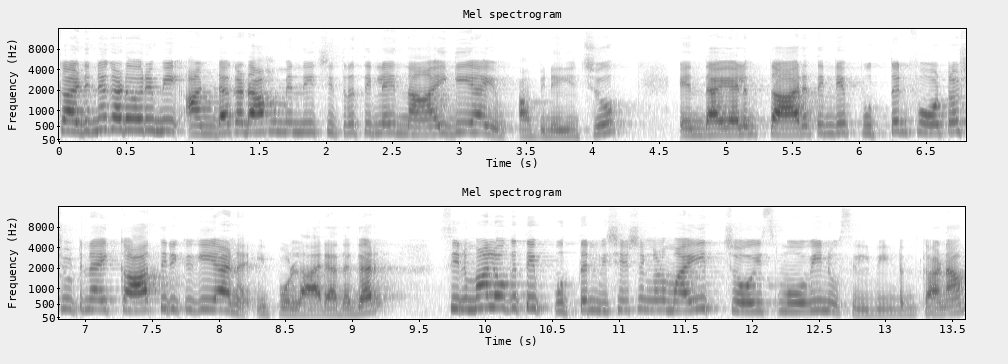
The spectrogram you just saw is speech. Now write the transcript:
കഠിന കടോരമി അണ്ടകടാഹം എന്നീ ചിത്രത്തിലെ നായികയായും അഭിനയിച്ചു. എന്തായാലും താരത്തിന്റെ പുത്തൻ ഫോട്ടോഷൂട്ടിനായി കാത്തിരിക്കുകയാണ് ഇപ്പോൾ ആരാധകർ. സിനിമാ ലോകത്തെ പുത്തൻ വിശേഷങ്ങളുമായി ചോയ്സ് മൂവി ന്യൂസിൽ വീണ്ടും കാണാം.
